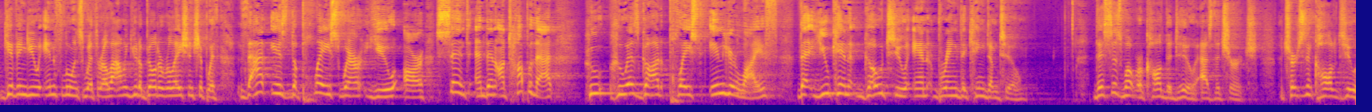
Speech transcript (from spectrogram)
giving you influence with or allowing you to build a relationship with? That is the place where you are sent. And then on top of that, who, who has God placed in your life that you can go to and bring the kingdom to? This is what we're called to do as the church. The church isn't called to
